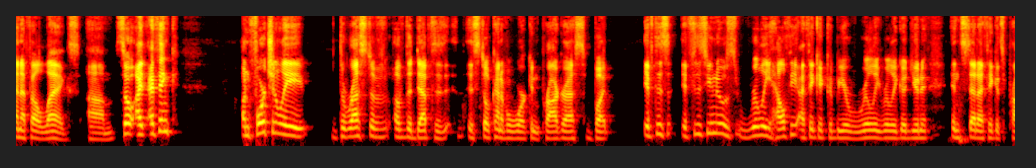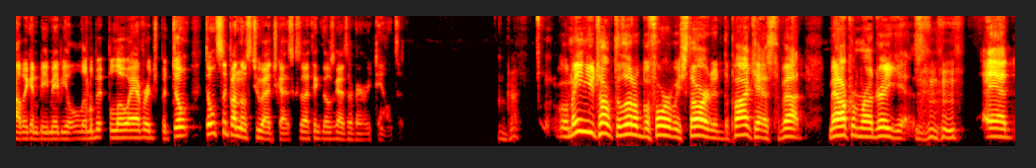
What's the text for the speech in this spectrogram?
NFL legs. Um, so I, I, think, unfortunately, the rest of, of the depth is, is still kind of a work in progress. But if this if this unit was really healthy, I think it could be a really really good unit. Instead, I think it's probably going to be maybe a little bit below average. But don't don't sleep on those two edge guys because I think those guys are very talented. Okay. Well, me and you talked a little before we started the podcast about Malcolm Rodriguez, and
